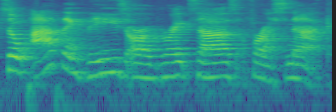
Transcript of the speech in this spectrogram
So I think these are a great size for a snack.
